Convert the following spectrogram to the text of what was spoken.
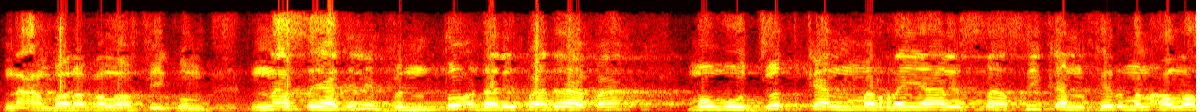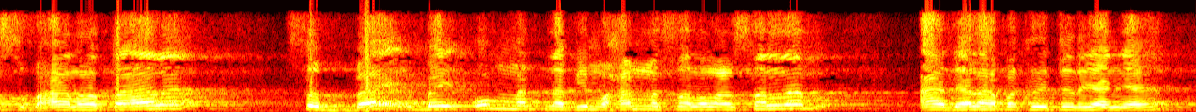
Na'am barakallahu fikum. Nasihat ini bentuk daripada apa? Mewujudkan, merealisasikan firman Allah Subhanahu wa taala sebaik-baik umat Nabi Muhammad sallallahu alaihi wasallam adalah apa kriterianya?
